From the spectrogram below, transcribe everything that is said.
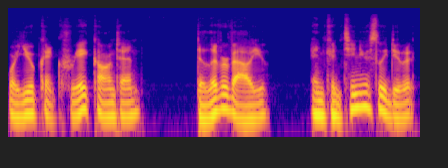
where you can create content, deliver value, and continuously do it,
